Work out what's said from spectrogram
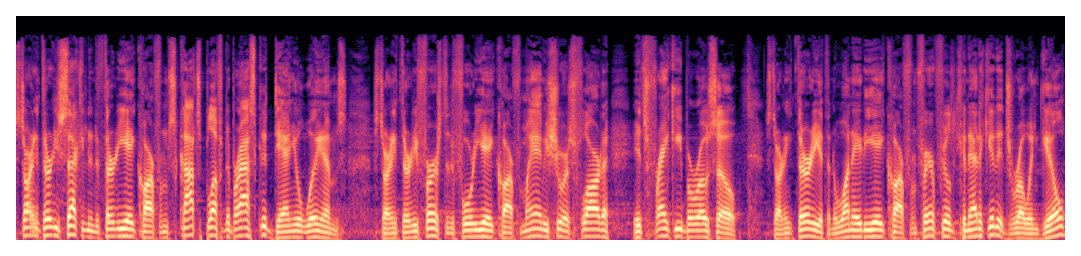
Starting 32nd in the 38 car from Scottsbluff, Nebraska, Daniel Williams. Starting 31st in the 48 car from Miami Shores, Florida, it's Frankie Barroso. Starting 30th in the 188 car from Fairfield, Connecticut, it's Rowan Gill.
